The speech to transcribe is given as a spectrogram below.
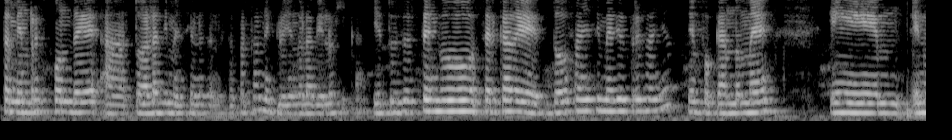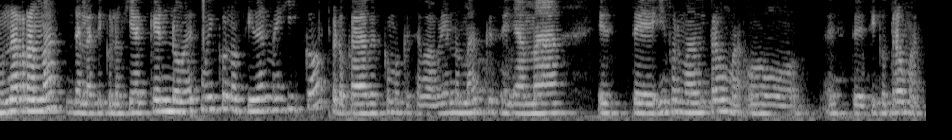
también responde a todas las dimensiones de nuestra persona, incluyendo la biológica. Y entonces tengo cerca de dos años y medio, tres años, enfocándome en una rama de la psicología que no es muy conocida en México, pero cada vez como que se va abriendo más, que se llama este, informado en trauma o este, psicotrauma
